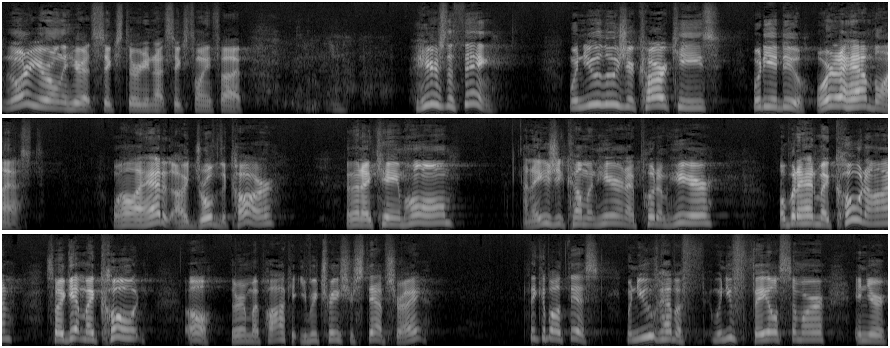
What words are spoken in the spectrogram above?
No wonder you're only here at 6:30, not 6:25. Here's the thing. When you lose your car keys, what do you do? Where did I have them last? Well, I had it. I drove the car, and then I came home, and I usually come in here and I put them here. Oh, but I had my coat on, so I get my coat. Oh, they're in my pocket. You retrace your steps, right? Think about this. When you have a when you fail somewhere in your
